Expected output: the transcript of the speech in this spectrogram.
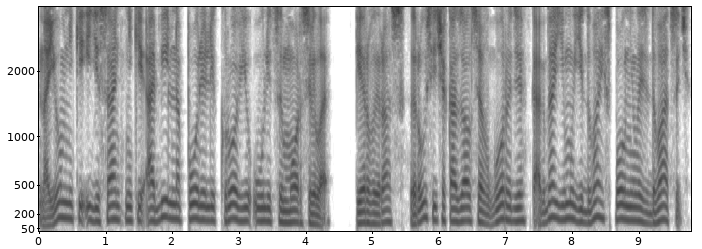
Наемники и десантники обильно полили кровью улицы Морсвилла. Первый раз Русич оказался в городе, когда ему едва исполнилось двадцать.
